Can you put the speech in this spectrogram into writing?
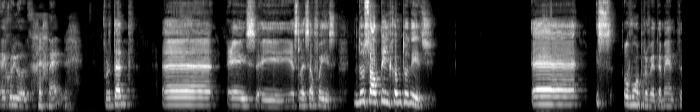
É curioso, né? Portanto, uh, é isso. E a seleção foi isso. Do saltilho, como tu dizes, uh, isso, houve um aproveitamento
